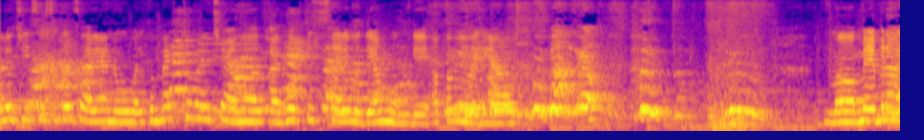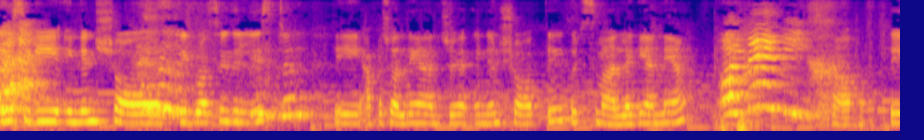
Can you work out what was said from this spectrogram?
ਹੈਲੋ ਜੀ ਸਤਿ ਸ਼੍ਰੀ ਅਕਾਲ ਸਾਰਿਆਂ ਨੂੰ। Welcome back to my channel I hope ਤੁਸੀਂ ਸਾਰੇ ਵਧੀਆ ਹੋਣਗੇ ਆਪਾਂ ਵੀ ਵਧੀਆ। ਮੈਂ ਬਣਾ ਰਹੀ ਸੀਗੀ ਇੰਡੀਅਨ ਸ਼ਾਪ ਦੀ ਗ੍ਰੋਸਰੀ ਦੀ ਲਿਸਟ ਤੇ ਆਪਾਂ ਚੱਲਦੇ ਹਾਂ ਅੱਜ ਇੰਡੀਅਨ ਸ਼ਾਪ ਤੇ ਕੁਝ ਸਮਾਨ ਲੈ ਕੇ ਆਨੇ ਆ ਹਾਂ ਹਾਂ। ਤੇ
